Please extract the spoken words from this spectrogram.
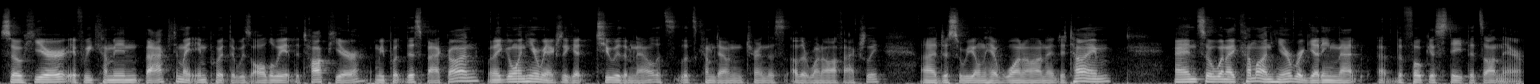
So here, if we come in back to my input that was all the way at the top here, and we put this back on, when I go in here, we actually get two of them now. Let's, let's come down and turn this other one off actually, uh, just so we only have one on at a time. And so when I come on here, we're getting that uh, the focus state that's on there.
